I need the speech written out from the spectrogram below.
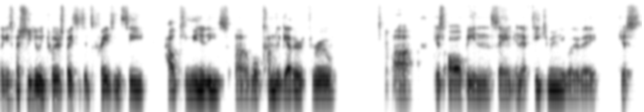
Like especially doing Twitter Spaces, it's crazy to see how communities uh, will come together through uh, just all being in the same NFT community, whether they just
